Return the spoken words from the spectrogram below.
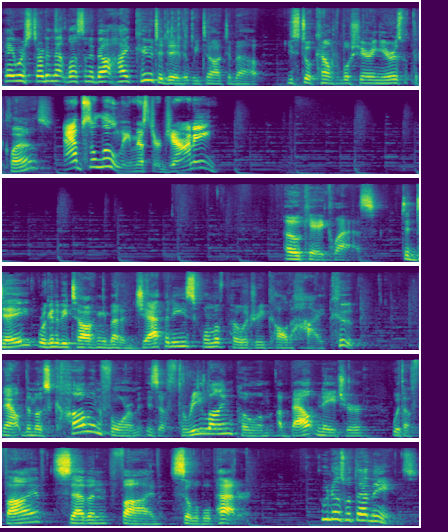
Hey, we're starting that lesson about haiku today that we talked about. You still comfortable sharing yours with the class? Absolutely, Mr. Johnny. Okay, class. Today we're going to be talking about a Japanese form of poetry called haiku. Now, the most common form is a three-line poem about nature with a 5-7-5 syllable pattern. Who knows what that means?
